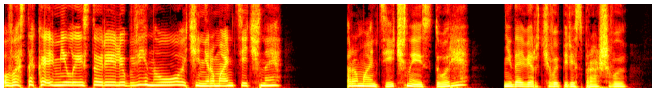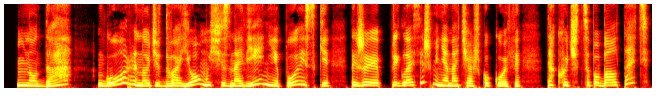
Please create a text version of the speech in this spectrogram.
У вас такая милая история любви, но очень романтичная». «Романтичная история?» — недоверчиво переспрашиваю. «Ну да, горы, ночь вдвоем, исчезновение, поиски. Ты же пригласишь меня на чашку кофе? Так хочется поболтать?»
